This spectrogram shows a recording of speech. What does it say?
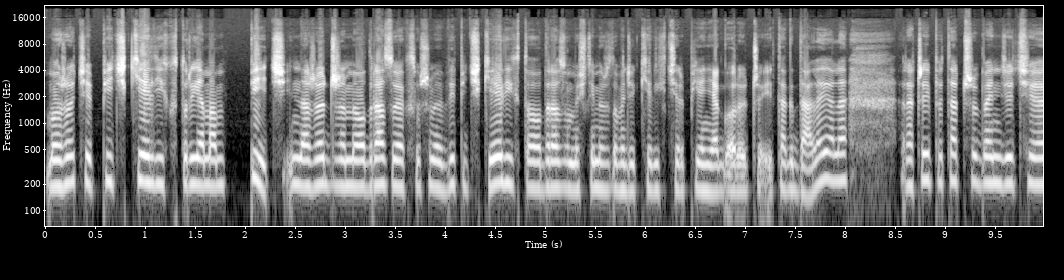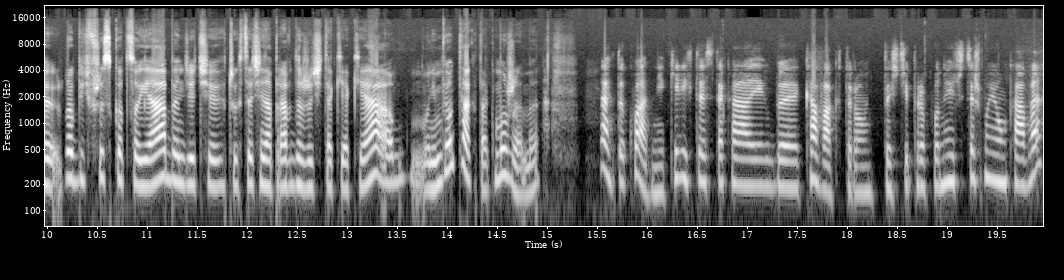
możecie pić kielich, który ja mam pić. Inna rzecz, że my od razu, jak słyszymy wypić kielich, to od razu myślimy, że to będzie kielich cierpienia, goryczy i tak dalej, ale raczej pyta, czy będziecie robić wszystko, co ja, będziecie, czy chcecie naprawdę żyć tak jak ja, a oni mówią, tak, tak, możemy. Tak, dokładnie. Kielich to jest taka jakby kawa, którą ktoś ci proponuje. Czy chcesz moją kawę?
